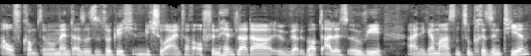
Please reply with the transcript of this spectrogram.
aufkommt im Moment. Also es ist wirklich nicht so einfach, auch für einen Händler da irgendwie überhaupt alles irgendwie einigermaßen zu präsentieren.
